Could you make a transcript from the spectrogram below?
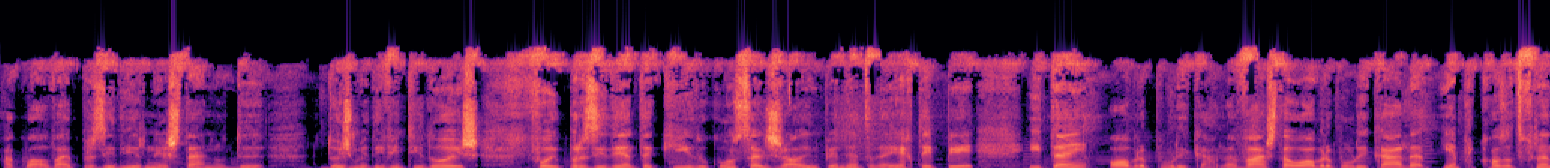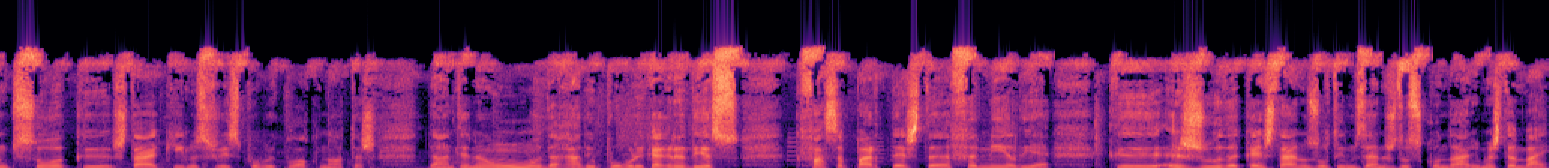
a qual vai presidir neste ano de 2022, foi presidente aqui do Conselho Geral Independente da RTP e tem obra publicada, vasta obra publicada, e é por causa de Fernando Pessoa que está aqui no Serviço Público Bloco de Notas da Antena 1, da Rádio Pública. Agradeço que faça parte desta família que ajuda quem está nos últimos anos do secundário, mas também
